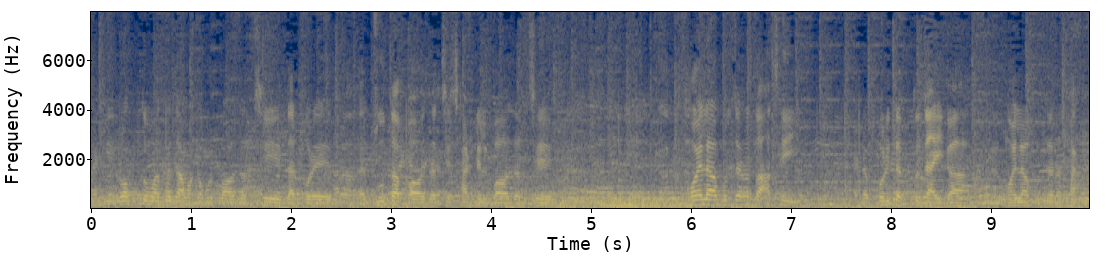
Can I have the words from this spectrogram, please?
নাকি রক্ত মাথা জামা কাপড় পাওয়া যাচ্ছে, তারপরে জুতা পাওয়া যাচ্ছে, স্যান্ডেল পাওয়া যাচ্ছে। ময়লা আবর্জনা তো আছেই, একটা পরিত্যক্ত জায়গা, ময়লা আবর্জনা থাকে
